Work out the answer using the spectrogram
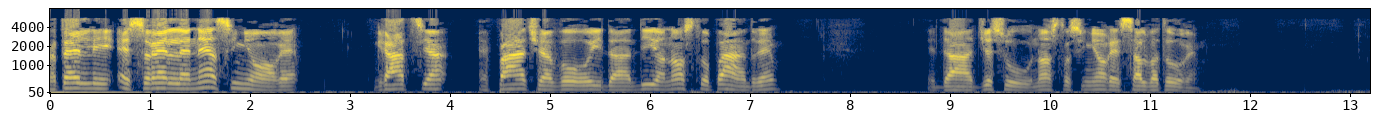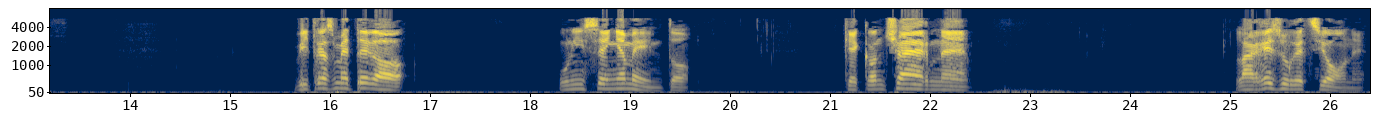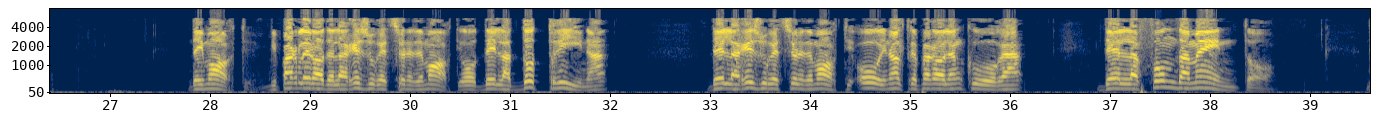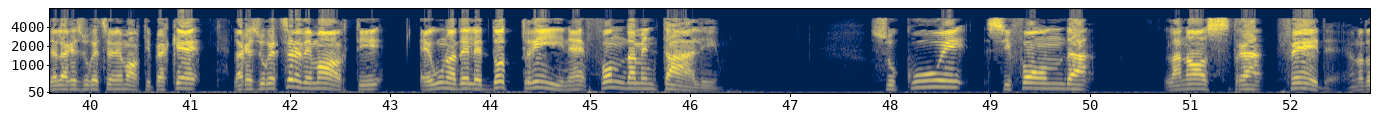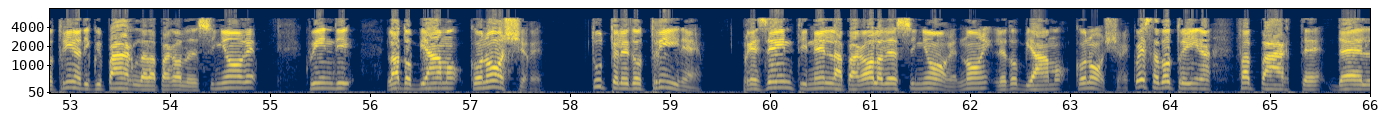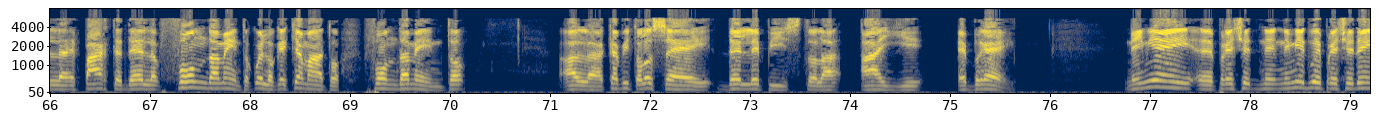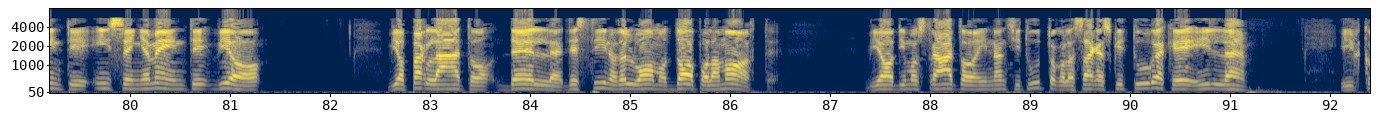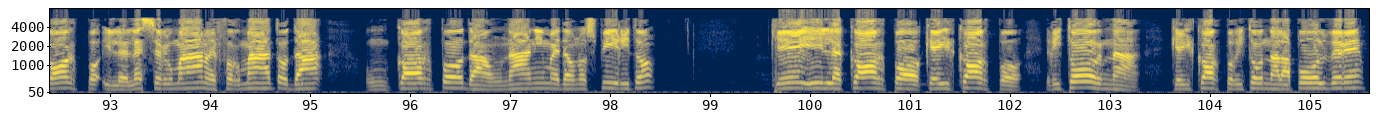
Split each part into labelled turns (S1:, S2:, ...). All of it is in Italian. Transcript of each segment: S1: Fratelli e sorelle nel Signore, grazia e pace a voi da Dio nostro Padre e da Gesù nostro Signore e Salvatore. Vi trasmetterò un insegnamento che concerne la resurrezione dei morti. Vi parlerò della resurrezione dei morti o della dottrina della resurrezione dei morti o in altre parole ancora del fondamento della resurrezione dei morti perché la resurrezione dei morti è una delle dottrine fondamentali su cui si fonda la nostra fede. È una dottrina di cui parla la parola del Signore, quindi la dobbiamo conoscere. Tutte le dottrine presenti nella parola del Signore, noi le dobbiamo conoscere. Questa dottrina fa parte del, parte del fondamento, quello che è chiamato fondamento al capitolo 6 dell'epistola agli ebrei. Nei miei, eh, prece- nei miei due precedenti insegnamenti vi ho vi ho parlato del destino dell'uomo dopo la morte. Vi ho dimostrato innanzitutto con la Sacra Scrittura che il, il corpo, il, l'essere umano è formato da un corpo, da un'anima e da uno spirito, che il corpo, che il corpo ritorna, che il corpo ritorna alla polvere,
